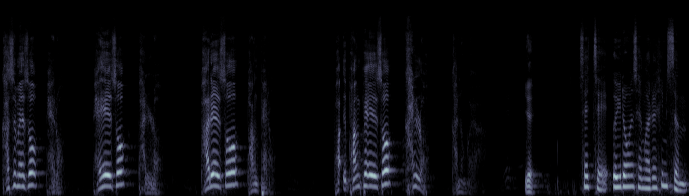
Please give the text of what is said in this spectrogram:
가슴에서 배로. 배에서 발로. 발에서 방패로. 바- 방패에서 칼로 가는 거야. 예. 셋째, 의로운 생활을 힘씀.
